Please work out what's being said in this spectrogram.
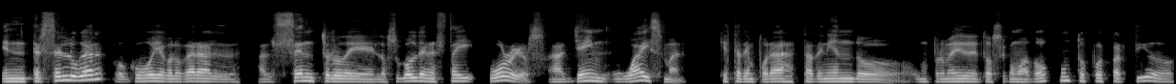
En tercer lugar, voy a colocar al, al, centro de los Golden State Warriors, a James Wiseman, que esta temporada está teniendo un promedio de 12,2 puntos por partido,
